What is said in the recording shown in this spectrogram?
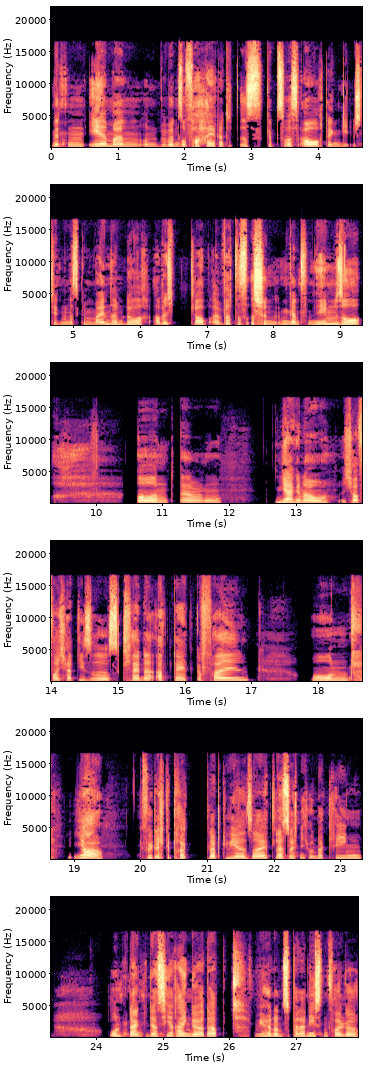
mit einem Ehemann und wenn man so verheiratet ist, gibt's sowas auch, dann steht man das gemeinsam durch, aber ich glaube einfach, das ist schon im ganzen Leben so. Und ähm, ja, genau. Ich hoffe, euch hat dieses kleine Update gefallen. Und ja, fühlt euch gedrückt, bleibt wie ihr seid, lasst euch nicht unterkriegen. Und danke, dass ihr reingehört habt. Wir hören uns bei der nächsten Folge,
